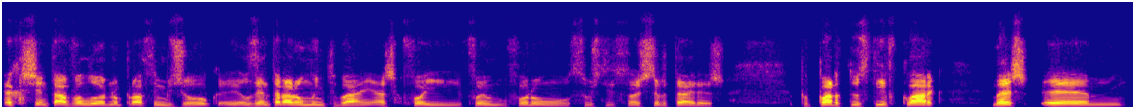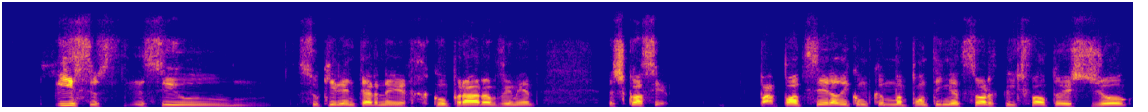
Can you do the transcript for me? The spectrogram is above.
acrescentar valor no próximo jogo. Eles entraram muito bem, acho que foi, foi foram substituições certeiras por parte do Steve Clark, mas um, isso, se o, se o Kieran recuperar, obviamente, a Escócia pá, pode ser ali como uma pontinha de sorte que lhes faltou este jogo.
